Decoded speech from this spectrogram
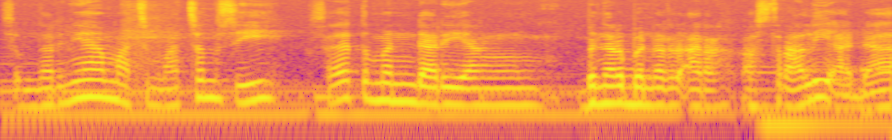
Sebenarnya macem-macem sih. Saya temen dari yang benar-benar Australia ada.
